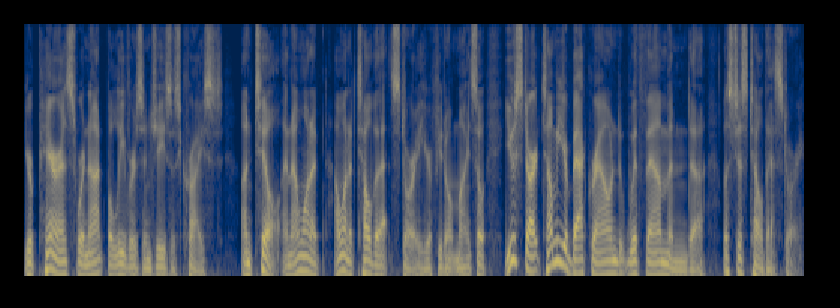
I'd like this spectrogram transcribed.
your parents were not believers in Jesus Christ until, and I want to I want to tell that story here if you don't mind. So you start. Tell me your background with them, and uh, let's just tell that story.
